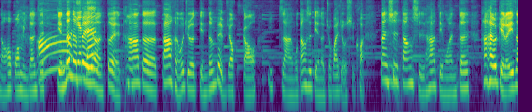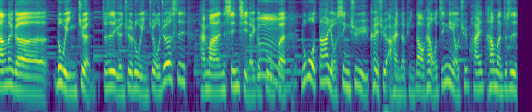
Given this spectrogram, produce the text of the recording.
然后光明灯这点灯的费用，对它的大家可能会觉得点灯费比较高，一盏我当时点了九百九十块，但是当时他点完灯，他还有给了一张那个露营券，就是园区的露营券，我觉得是还蛮新奇的一个部分。嗯、如果大家有兴趣，可以去阿涵的频道看。我今年有去拍他们就是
